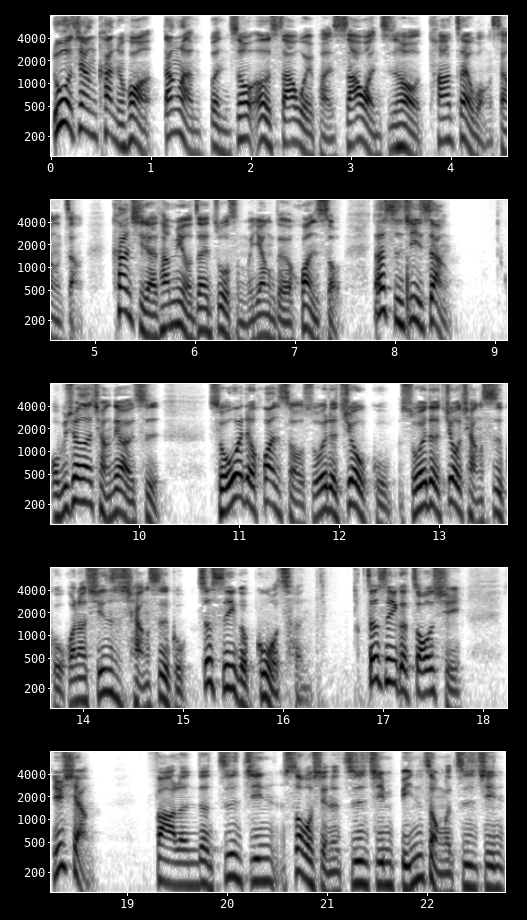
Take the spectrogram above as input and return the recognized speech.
如果这样看的话，当然本周二杀尾盘杀完之后，它再往上涨，看起来它没有在做什么样的换手，但实际上。我必须要再强调一次，所谓的换手，所谓的旧股，所谓的旧强势股换到新强势股，这是一个过程，这是一个周期。你想，法人的资金、寿险的资金、丙种的资金，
